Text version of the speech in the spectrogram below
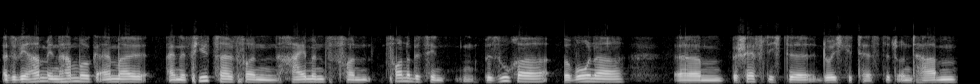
Also wir haben in Hamburg einmal eine Vielzahl von Heimen von vorne bis hinten, Besucher, Bewohner, ähm, Beschäftigte durchgetestet und haben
